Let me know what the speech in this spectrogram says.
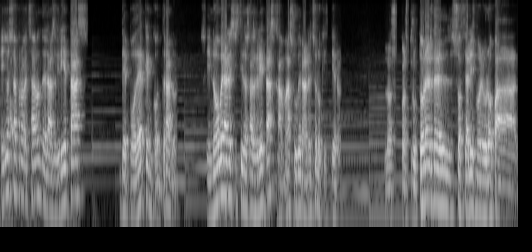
Ellos se aprovecharon de las grietas de poder que encontraron. Si no hubieran existido esas grietas, jamás hubieran hecho lo que hicieron. Los constructores del socialismo en Europa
